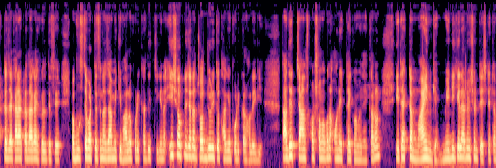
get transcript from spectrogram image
একটা জায়গায় একটা দাগায় ফেলতেছে, বা বুঝতে পারতেছে না যে আমি কি ভালো পরীক্ষা দিচ্ছি কিনা এই নিয়ে যারা জর্জরিত থাকে পরীক্ষার হলে গিয়ে, তাদের চান্স পাওয়ার সম্ভাবনা অনেকটাই কমে যায়। কারণ এটা একটা mind game medical admission test এটা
